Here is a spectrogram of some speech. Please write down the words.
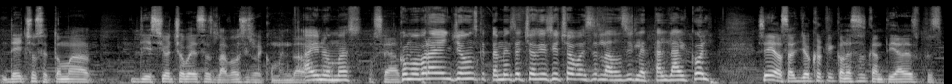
De hecho, se toma 18 veces la dosis recomendada. Ay, no más. O sea, como Brian Jones, que también se echó 18 veces la dosis letal de alcohol. Sí, o sea, yo creo que con esas cantidades, pues,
